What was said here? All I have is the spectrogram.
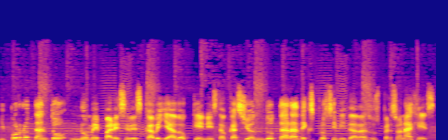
y por lo tanto no me parece descabellado que en esta ocasión dotara de explosividad a sus personajes,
